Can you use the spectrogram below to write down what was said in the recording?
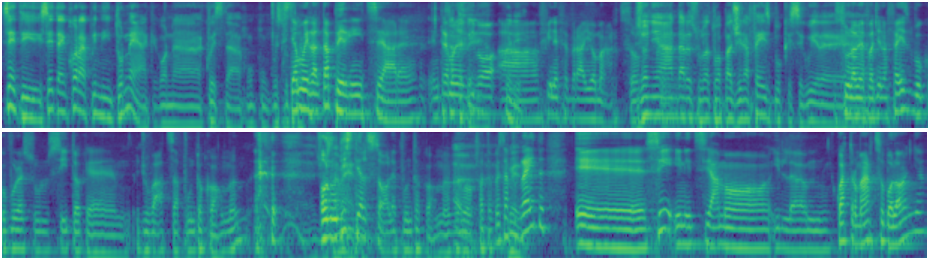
Senti, siete ancora quindi in tournée anche con eh, questa con, con questo Stiamo in tour? realtà per iniziare, entriamo State nel vivo a fine febbraio-marzo. Bisogna andare sulla tua pagina Facebook e seguire Sulla mia pagina Facebook oppure sul sito che è giuvazza.com o giustamente. nudistialsole.com. Abbiamo Eh, fatto questa upgrade e sì, iniziamo il um, 4 marzo Bologna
